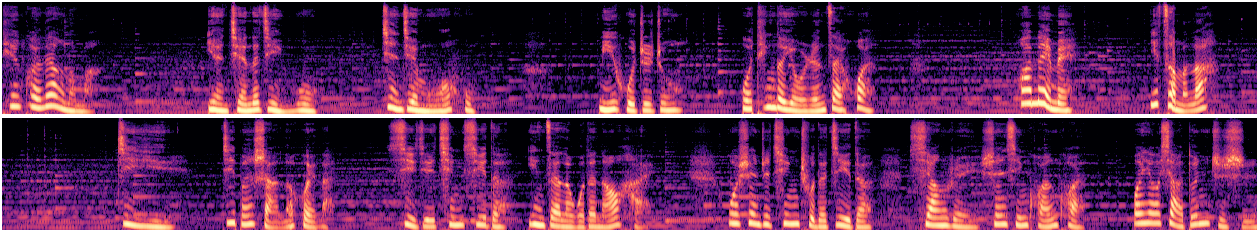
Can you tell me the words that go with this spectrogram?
天快亮了吗？眼前的景物渐渐模糊，迷糊之中，我听得有人在唤：“花妹妹，你怎么了？”记忆基本闪了回来，细节清晰的印在了我的脑海。我甚至清楚的记得，香蕊身形款款，弯腰下蹲之时。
